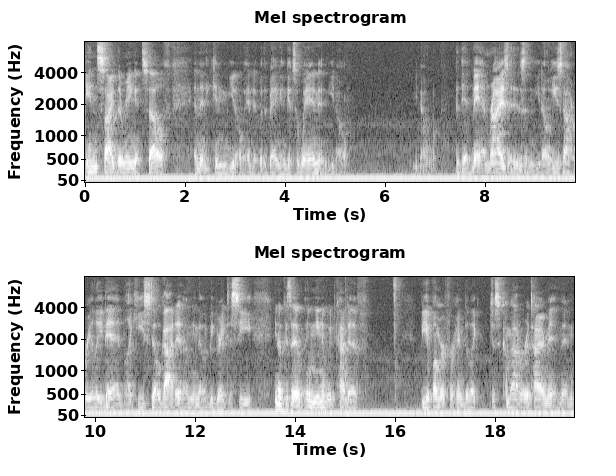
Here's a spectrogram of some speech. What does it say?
inside the ring itself and then he can you know end it with a bang and gets a win and you know you know the dead man rises and you know he's not really dead. Like he's still got it. I mean that would be great to see you know because i mean it would kind of be a bummer for him to like just come out of retirement and then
